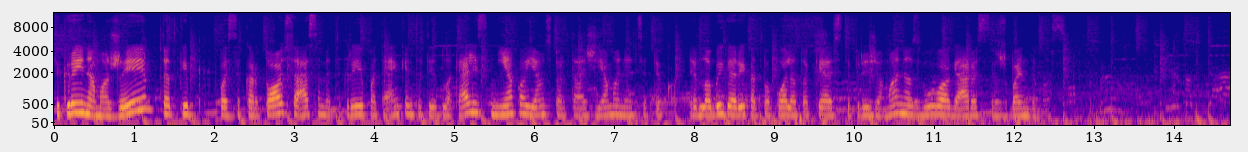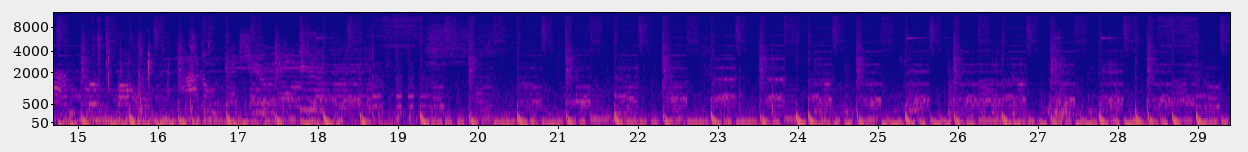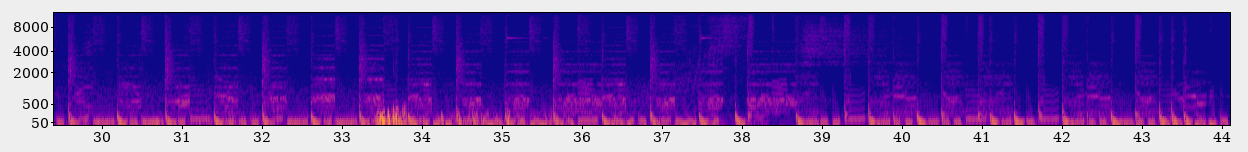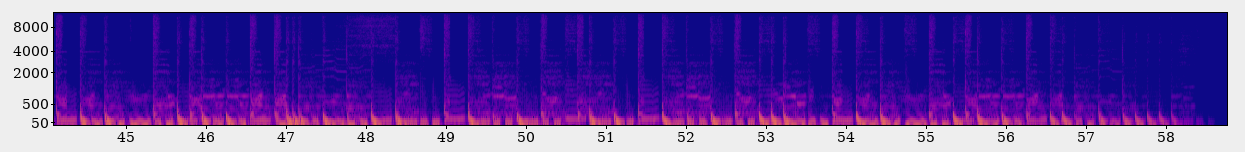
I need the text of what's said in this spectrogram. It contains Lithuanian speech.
tikrai nemažai, tad kaip pasikartosiu, esame tikrai patenkinti tais blokeliais, nieko jiems per tą žiemą neatsitiko. Ir labai gerai, kad papuolė tokia stipri žiema, nes buvo geras išbandymas.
